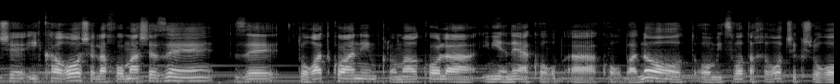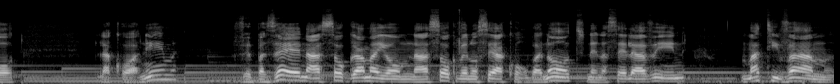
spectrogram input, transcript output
שעיקרו של החומש הזה זה תורת כהנים, כלומר כל ענייני הקורב, הקורבנות או מצוות אחרות שקשורות לכהנים, ובזה נעסוק גם היום, נעסוק בנושא הקורבנות, ננסה להבין מה טיבם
